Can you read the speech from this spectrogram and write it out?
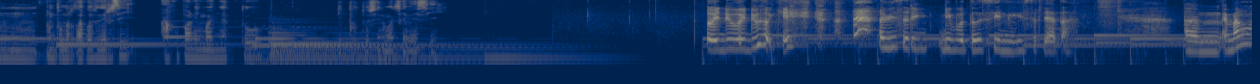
Hmm, untuk menurut aku sendiri sih Aku paling banyak tuh diputusin sama cewek sih Waduh, waduh, oke okay. Lebih sering diputusin guys ternyata um, Emang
